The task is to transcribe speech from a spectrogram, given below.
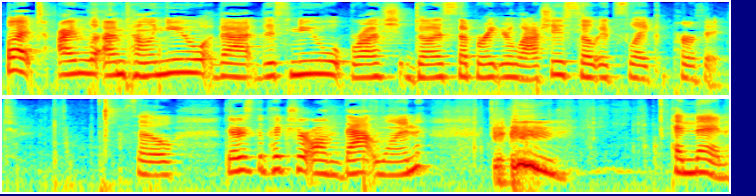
But I'm, I'm telling you that this new brush does separate your lashes, so it's like perfect. So there's the picture on that one. and then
